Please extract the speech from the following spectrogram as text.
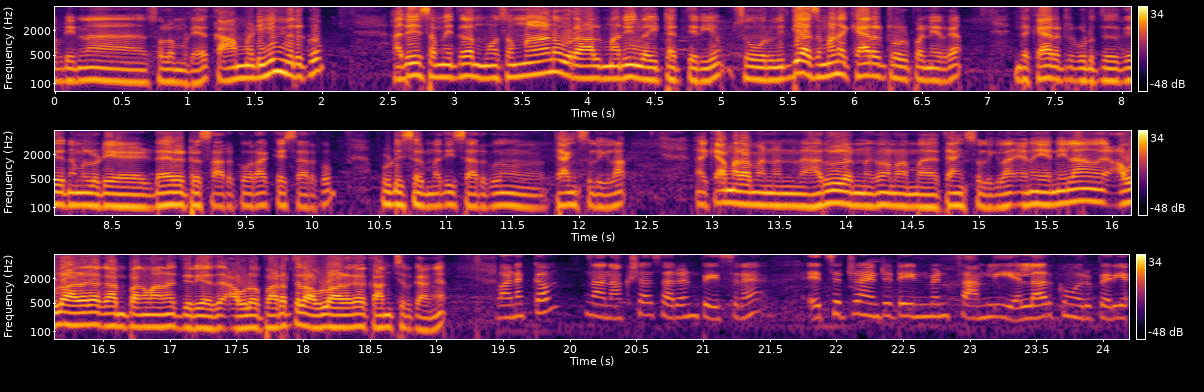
அப்படின்லாம் சொல்ல முடியாது. காமெடியும் இருக்கும். அதே சமயத்தில் மோசமான ஒரு ஆள் மாதிரியும் லைட்டாக தெரியும். ஸோ ஒரு வித்தியாசமான கேரக்டர் ரோல் பண்ணியிருக்கேன். இந்த கேரக்டர் கொடுத்ததுக்கு நம்மளுடைய டைரக்டர் சாருக்கும் ராகேஷ் சாருக்கும் ப்ரொடியூசர் மதி சாருக்கும் தேங்க்ஸ் சொல்லிக்கலாம். கேமராமேன் அண்ணன் அருள் அண்ணனுக்கும் நம்ம தேங்க்ஸ் சொல்லிக்கலாம். ஏன்னா என்னெல்லாம் அவ்வளோ அழகாக காமிப்பாங்களான்னு தெரியாது. அவ்வளோ படத்தில் அவ்வளோ அழகாக காமிச்சிருக்காங்க. வணக்கம். நான் அக்ஷா சரண் பேசுகிறேன் எட்ஸெட்ரா என்டர்டெயின்மெண்ட் ஃபேமிலி எல்லாருக்கும் ஒரு பெரிய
